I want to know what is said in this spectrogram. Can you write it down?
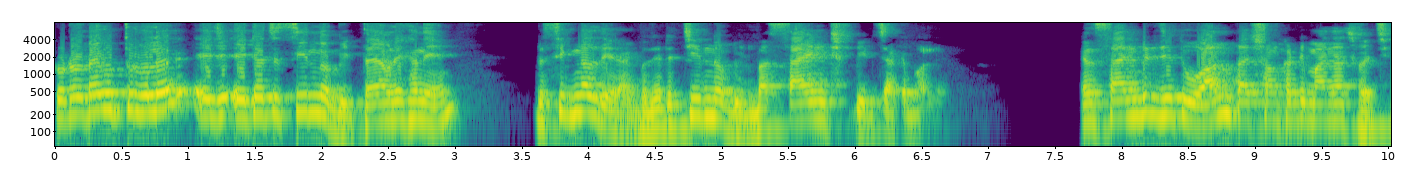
টোটালটাই উত্তর হলে এই যে এটা হচ্ছে চিহ্ন বিট তাই আমরা এখানে সিগন্যাল দিয়ে রাখব যে এটা চিহ্ন বিট বা সাইন্ড বিট যাকে বলে। সাইন বিট যেহেতু ওয়ান তাই সংখ্যাটি মাইনাস হয়েছে।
